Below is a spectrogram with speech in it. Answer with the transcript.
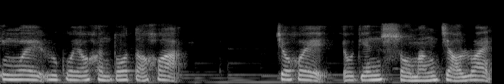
因为如果有很多的话，就会有点手忙脚乱。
